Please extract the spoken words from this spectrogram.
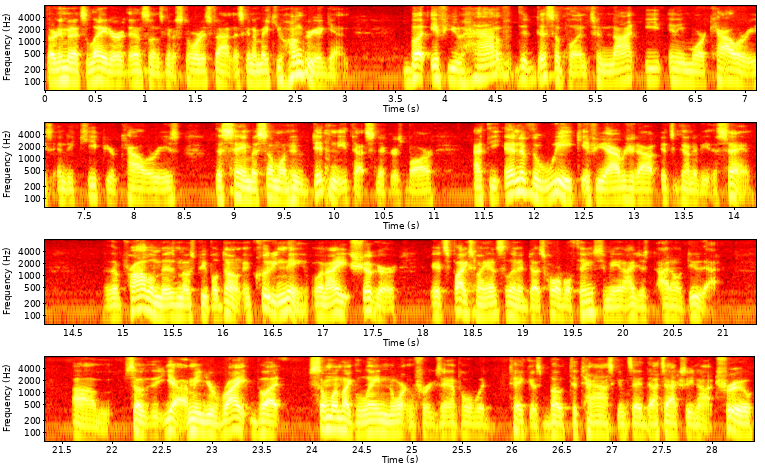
30 minutes later, the insulin's going to store it as fat and it's going to make you hungry again. But if you have the discipline to not eat any more calories and to keep your calories the same as someone who didn't eat that Snickers bar, at the end of the week, if you average it out, it's going to be the same. The problem is most people don't, including me. When I eat sugar, it spikes my insulin. It does horrible things to me, and I just I don't do that. Um, so th- yeah, I mean you're right, but someone like Layne Norton, for example, would take us both to task and say that's actually not true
